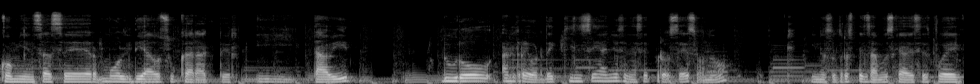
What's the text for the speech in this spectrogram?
comienza a ser moldeado su carácter y David duró alrededor de 15 años en ese proceso, ¿no? Y nosotros pensamos que a veces fue,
